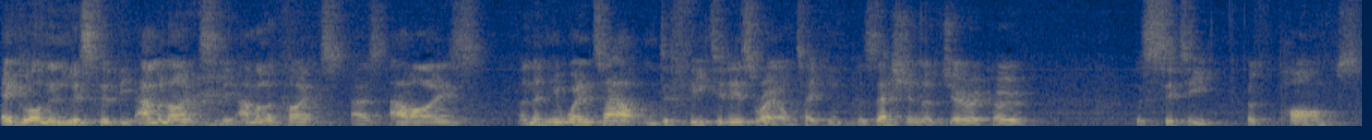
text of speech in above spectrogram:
Eglon enlisted the Ammonites and the Amalekites as allies, and then he went out and defeated Israel, taking possession of Jericho, the city of palms.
